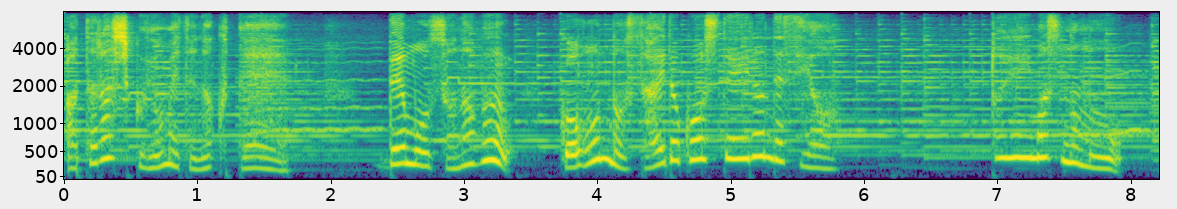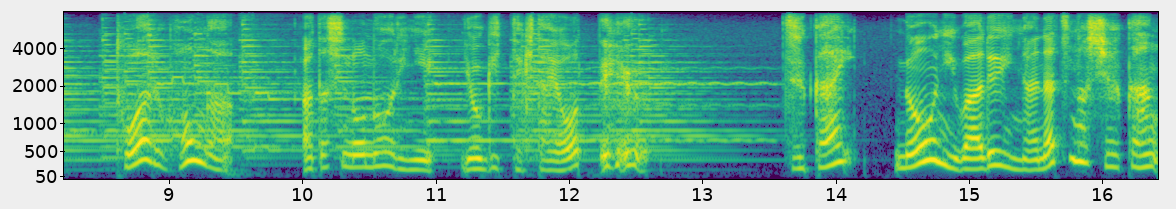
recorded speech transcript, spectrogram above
新しく読めてなくてでもその分5本の再読をしているんですよ。と言いますのもとある本が私の脳裏によぎってきたよっていう図解脳に悪い7つの習慣。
